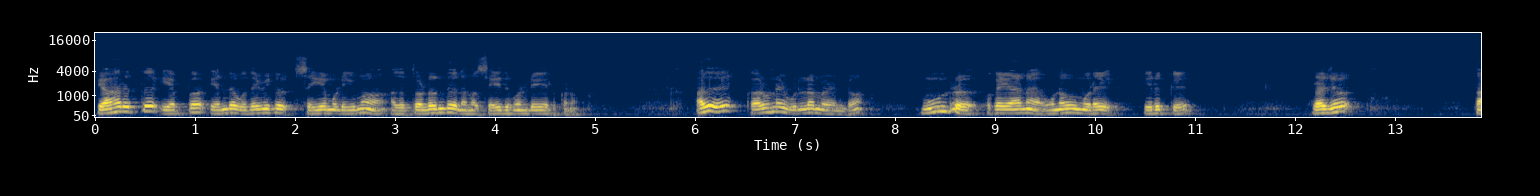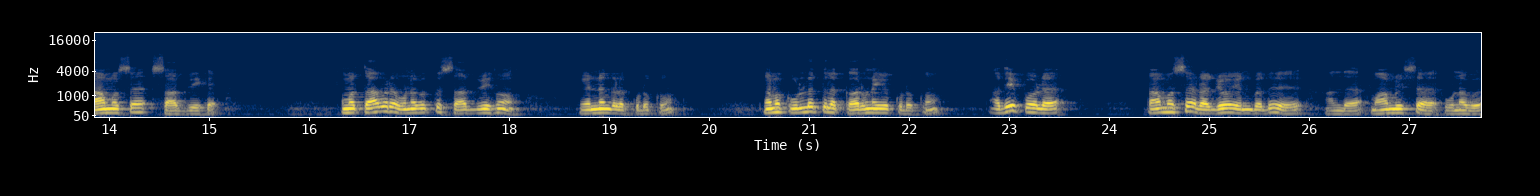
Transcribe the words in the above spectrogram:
யாருக்கு எப்போ எந்த உதவிகள் செய்ய முடியுமோ அதை தொடர்ந்து நம்ம செய்து கொண்டே இருக்கணும். அது கருணை உள்ளம் வேண்டும். மூன்று வகையான உணவு முறை இருக்குது ரஜோ தாமச சாத்வீக. நம்ம தாவர உணவுக்கு சாத்விகம் எண்ணங்களை கொடுக்கும். நமக்கு உள்ளத்தில் கருணையை கொடுக்கும். அதே போல் தாமச ரஜோ என்பது அந்த மாமிச உணவு.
